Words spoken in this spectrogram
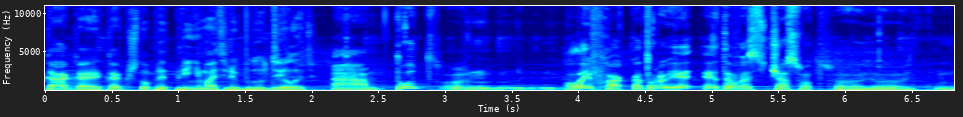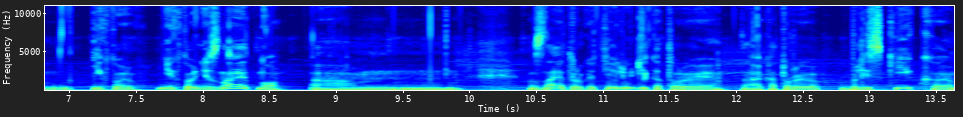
как, э, как, что предприниматели будут делать? А тут лайфхак, который э- этого сейчас вот э, никто, никто не знает, но ам, знают только те люди, которые, да, которые близки к,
